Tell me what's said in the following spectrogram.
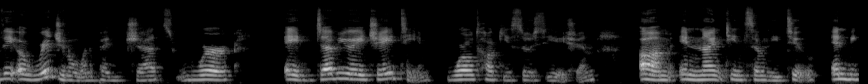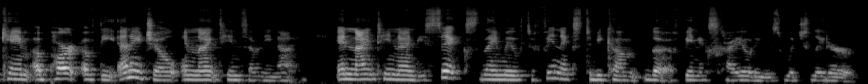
the original Winnipeg Jets were a WHA team, World Hockey Association, um, in 1972 and became a part of the NHL in 1979. In 1996, they moved to Phoenix to become the Phoenix Coyotes, which later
